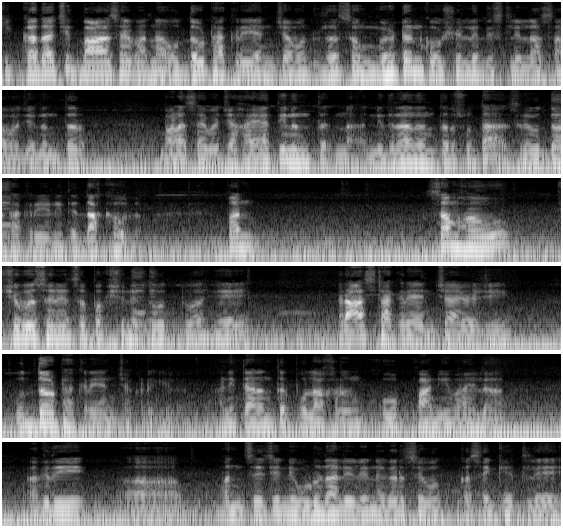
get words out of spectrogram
की कदाचित बाळासाहेबांना उद्धव ठाकरे यांच्यामधलं संघटन कौशल्य दिसलेलं असावं जे नंतर बाळासाहेबांच्या हयातीनंतर न- निधनानंतर सुद्धा श्री उद्धव ठाकरे यांनी ते दाखवलं. पण समहाऊ शिवसेनेचं पक्ष नेतृत्व हे राज ठाकरे यांच्याऐवजी उद्धव ठाकरे यांच्याकडे गेलं. आणि त्यानंतर पुलाखालून खूप पाणी वाहिलं अगदी मनसेचे निवडून आलेले नगरसेवक कसे घेतले?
